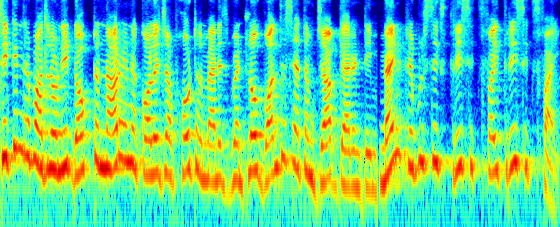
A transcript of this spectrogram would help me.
సికింద్రాబాద్లోని doctor Narayana college of hotel మేనేజ్మెంట్లో వంద శాతం job guarantee. Nine triple six three six five three six five.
